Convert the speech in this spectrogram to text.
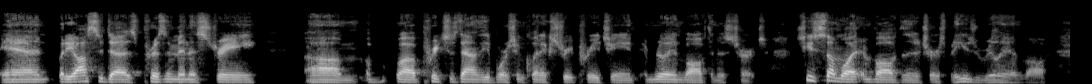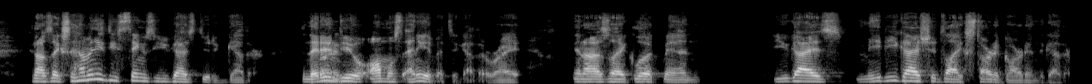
and but he also does prison ministry, um, uh, preaches down at the abortion clinic, street preaching, and really involved in his church. She's somewhat involved in the church, but he's really involved. And I was like, so how many of these things do you guys do together? And they didn't Right. do almost any of it together, right? And I was like, look, man, you guys, maybe you guys should like start a garden together.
